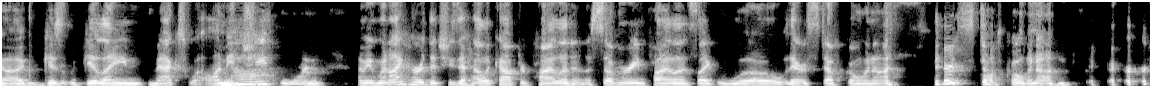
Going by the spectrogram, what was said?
uh, Ghislaine Maxwell. I mean, she's the one I mean, when I heard that she's a helicopter pilot and a submarine pilot, it's like, whoa, there's stuff going on. there's stuff going on there.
